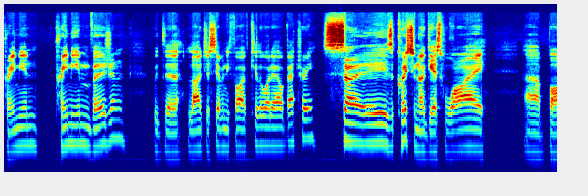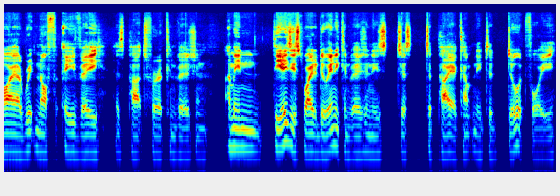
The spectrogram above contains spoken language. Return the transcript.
premium premium version with the larger 75 kilowatt hour battery. So there's a question, I guess, why uh, buy a written off EV as parts for a conversion? I mean, the easiest way to do any conversion is just to pay a company to do it for you.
